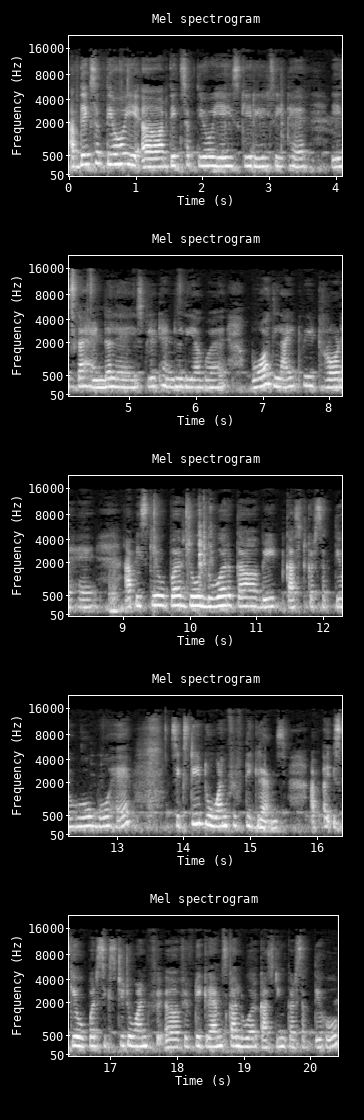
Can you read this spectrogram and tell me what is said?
आप देख सकते हो ये, आप देख सकते हो ये इसकी रील सीट है। ये इसका हैंडल है स्प्लिट हैंडल दिया हुआ है। बहुत लाइट वेट रॉड है। आप इसके ऊपर जो लोअर का वेट कास्ट कर सकते हो, वो है sixty two one fifty grams आप इसके ऊपर sixty two one fifty grams का लोअर कास्टिंग कर सकते हो।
